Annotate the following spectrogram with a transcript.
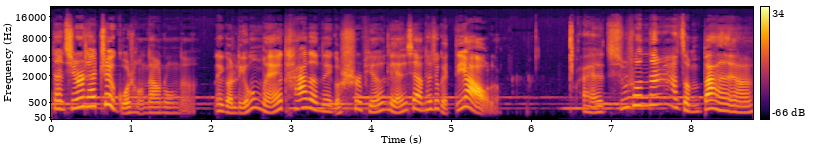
但其实在这个过程当中呢。那个灵媒，他的那个视频连线他就给掉了，哎，其实说那怎么办呀？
